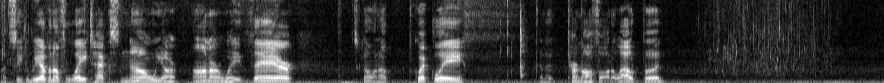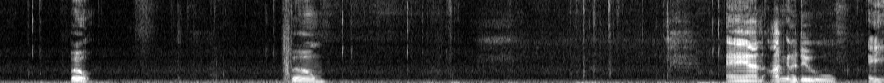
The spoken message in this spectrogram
Let's see, do we have enough latex? No, we are on our way there. It's going up quickly. Gonna turn off auto output. Boom. Boom. And I'm going to do a...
